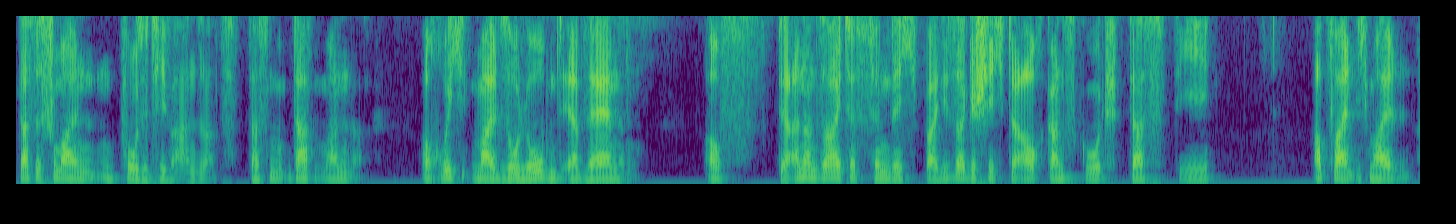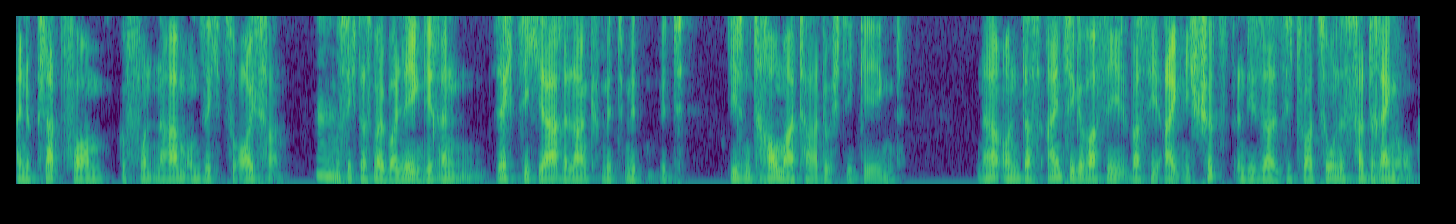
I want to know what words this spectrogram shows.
das ist schon mal ein, ein positiver Ansatz. Das darf man auch ruhig mal so lobend erwähnen. Auf der anderen Seite finde ich bei dieser Geschichte auch ganz gut, dass die Opfer endlich mal eine Plattform gefunden haben, um sich zu äußern. Mhm. Man muss sich das mal überlegen. Die rennen 60 Jahre lang mit, mit, mit diesem Traumata durch die Gegend. Ne? Und das Einzige, was sie, was sie eigentlich schützt in dieser Situation, ist Verdrängung.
